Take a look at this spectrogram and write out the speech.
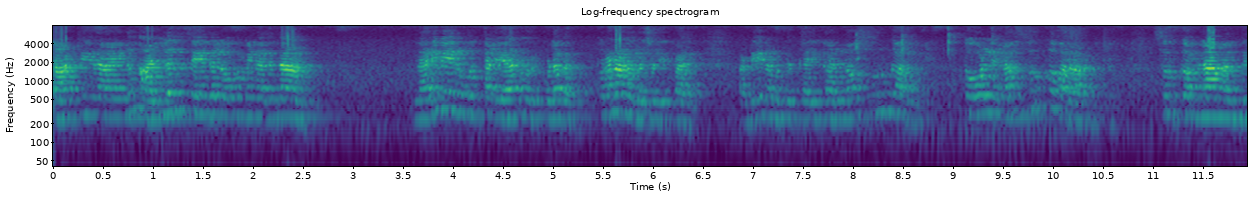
லாற்றீராயினும் அல்லது செய்த லோகமின் அதுதான். நரிவேறு ஊத்தலையார்னு ஒரு புலவர் புறநானூர்ல சொல்லியிருப்பாரு. அப்படியே நமக்கு கை காலெல்லாம் சுருங்க ஆரம்பிக்கும். தோல் எல்லாம் சுருக்கம் வர ஆரம்பிக்கும். சுருக்கம்லாம் வந்து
